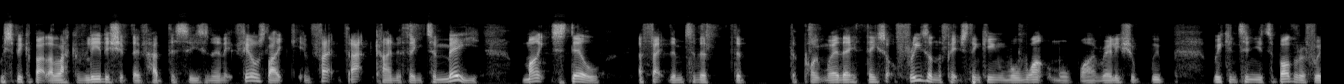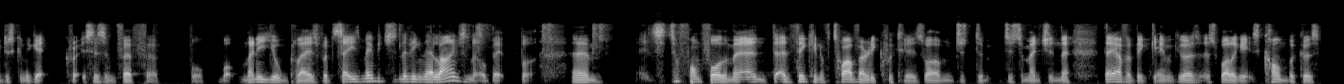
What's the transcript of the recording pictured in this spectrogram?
we speak about the lack of leadership they've had this season, and it feels like, in fact, that kind of thing to me might still affect them to the the the point where they, they sort of freeze on the pitch, thinking, well, what, well, why really should we we continue to bother if we're just going to get criticism for, for what many young players would say is maybe just living their lives a little bit, but um, it's a tough one for them. And, and thinking of 12 very quickly as well, just to, just to mention that they have a big game as well against Caen because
